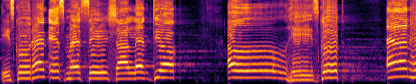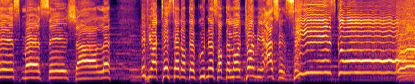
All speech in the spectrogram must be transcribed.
His good and His mercy shall endure. Oh, He's good and his mercy shall. If you are tasted of the goodness of the Lord, join me as we sing. He is good. Oh, the,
